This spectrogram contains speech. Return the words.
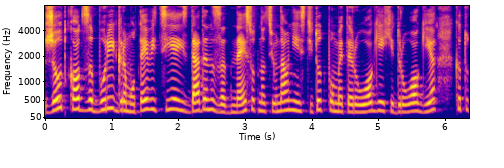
Жълт код за бури и грамотевици е издаден за днес от Националния институт по метеорология и хидрология, като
